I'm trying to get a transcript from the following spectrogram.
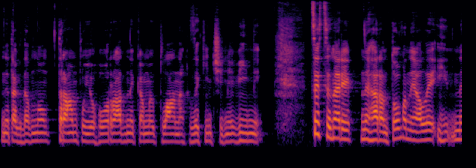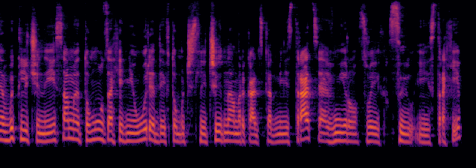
не так давно Трампу його радниками планах закінчення війни. Цей сценарій не гарантований, але і не виключений. І саме тому західні уряди, в тому числі чинна американська адміністрація, в міру своїх сил і страхів,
